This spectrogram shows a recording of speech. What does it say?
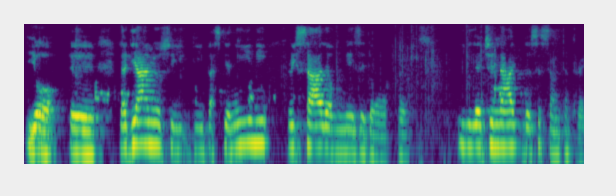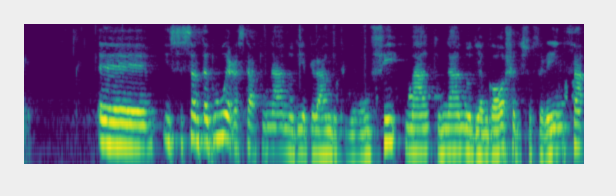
Io, eh, la diagnosi di Bastianini risale a un mese dopo, il gennaio del 63. Eh, il 62 era stato un anno di grandi trionfi, ma anche un anno di angoscia, di sofferenza,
